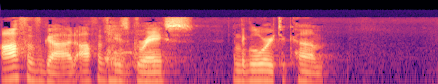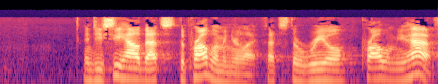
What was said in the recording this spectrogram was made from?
off of God, off of His grace and the glory to come? And do you see how that's the problem in your life? That's the real problem you have.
